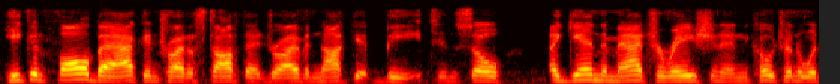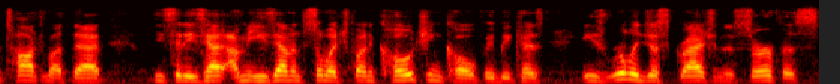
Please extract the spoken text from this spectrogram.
He can fall back and try to stop that drive and not get beat. And so again, the maturation and Coach Underwood talked about that. He said he's had, I mean, he's having so much fun coaching Kofi because he's really just scratching the surface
